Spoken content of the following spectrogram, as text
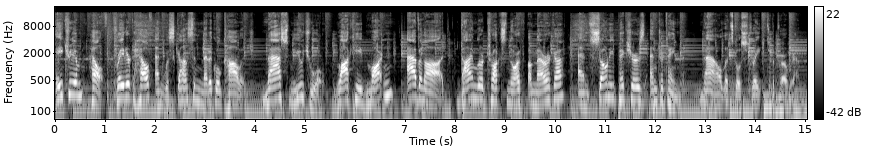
Atrium Health, Froedtert Health and Wisconsin Medical College, Mass Mutual, Lockheed Martin, Avanade, Daimler Trucks North America, and Sony Pictures Entertainment. Now let's go straight to the program.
